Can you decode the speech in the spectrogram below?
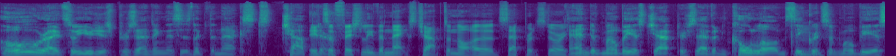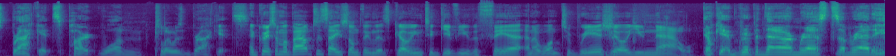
Oh, right. So you're just presenting this as like the next chapter. It's officially the next chapter, not a separate story. End of Mobius, chapter 7, colon, Secrets Hmm. of Mobius, brackets, part 1, close brackets. And Chris, I'm about to say something that's going to give you the fear, and I want to reassure you now Okay, I'm gripping the armrests. I'm ready.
